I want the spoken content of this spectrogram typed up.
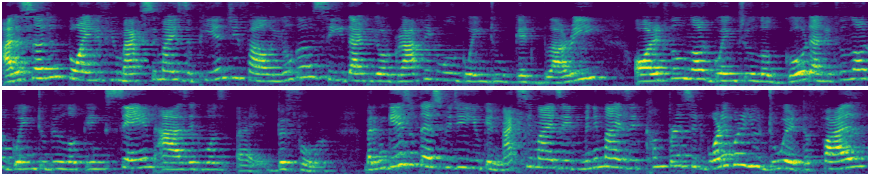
at a certain point if you maximize the png file you're to see that your graphic will going to get blurry or it will not going to look good and it will not going to be looking same as it was uh, before. But in case of the SVG, you can maximize it, minimize it, compress it, whatever you do it, the file,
